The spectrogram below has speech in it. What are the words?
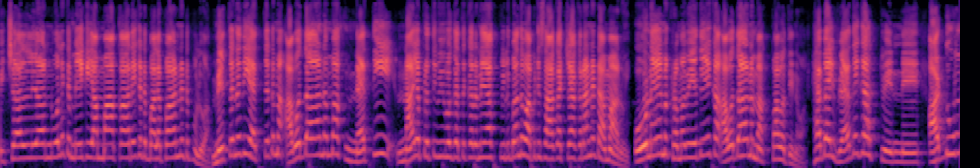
විචල්යන් වලට මේක යම් ආකාරයකට බලපාන්නට පුළුවන්. මෙතනදී ඇත්තටම අවදානමක් නැති ණය ප්‍රතිව්‍යුහගත කරණයක් පිළිබඳව අපිට සාකච්ඡා කරන්නට අමාරුයි. ඕනෑම ක්‍රමවේදයක අවදානමක් පවතිනවා. හැබැයි වැදගත් වෙන්නේ අඩුම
